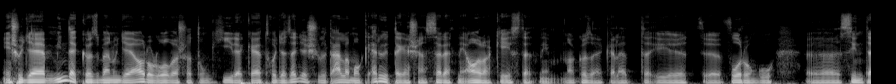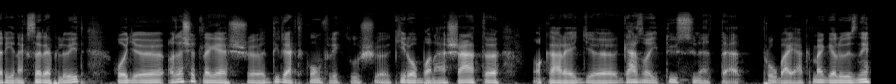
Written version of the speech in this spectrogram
és ugye mindeközben ugye arról olvashatunk híreket, hogy az Egyesült Államok erőteljesen szeretné arra késztetni a közel-kelet forrongó szinterének szereplőit, hogy az esetleges direkt konfliktus kirobbanását akár egy gázai tűzszünettel próbálják megelőzni,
